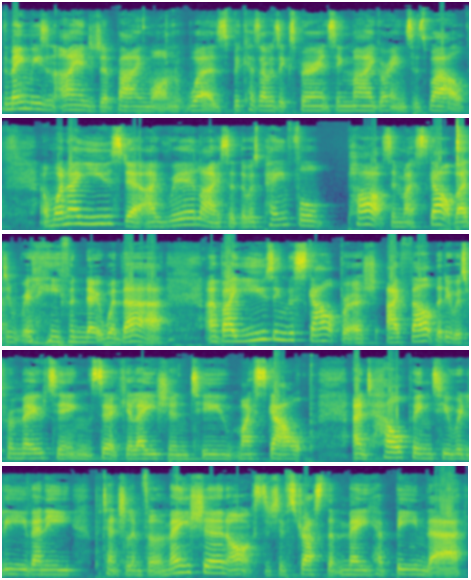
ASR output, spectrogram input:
The main reason I ended up buying one was because I was experiencing migraines as well. And when I used it, I realized that there was painful parts in my scalp that I didn't really even know were there. And by using the scalp brush, I felt that it was promoting circulation to my scalp and helping to relieve any potential inflammation or oxidative stress that may have been there.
